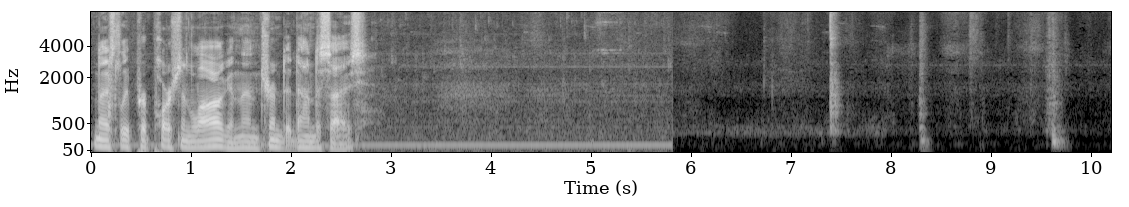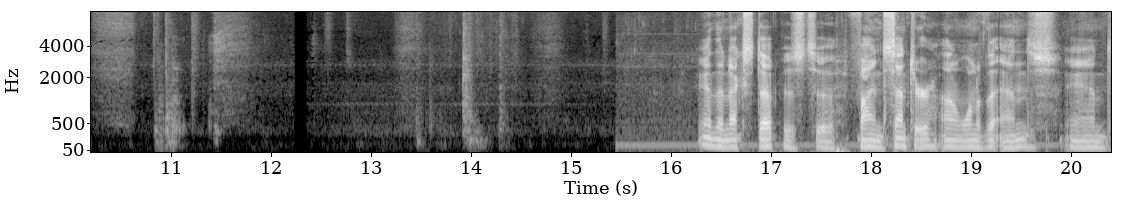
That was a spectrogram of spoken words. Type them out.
nicely proportioned log and then trimmed it down to size. And the next step is to find center on one of the ends and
